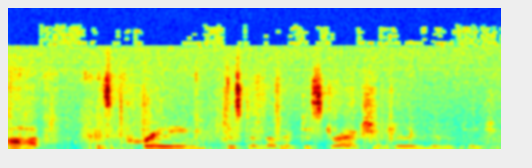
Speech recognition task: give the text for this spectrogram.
Uh, is praying just another distraction during meditation?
